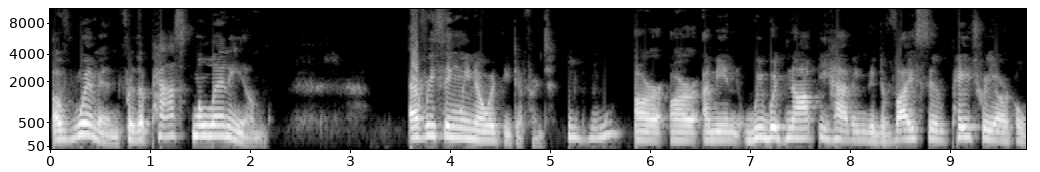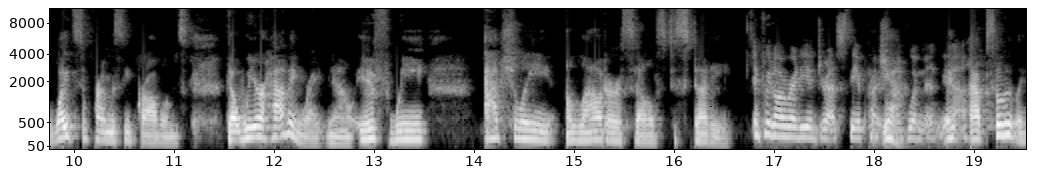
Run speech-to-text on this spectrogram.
of women for the past millennium, everything we know would be different. Mm-hmm. our our I mean, we would not be having the divisive patriarchal white supremacy problems that we are having right now if we actually allowed ourselves to study. If we'd already addressed the oppression Yeah. of women, yeah. Absolutely.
